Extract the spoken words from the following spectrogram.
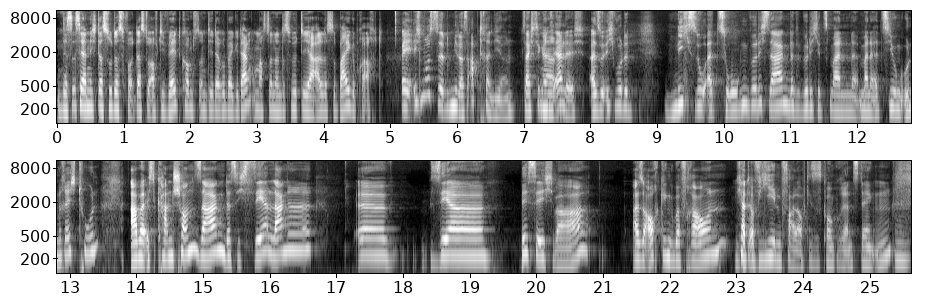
das ist ja nicht, dass du das, dass du auf die Welt kommst und dir darüber Gedanken machst, sondern das wird dir ja alles so beigebracht. Ey, ich musste mir das abtrainieren, sag ich dir ganz ja. ehrlich. Also ich wurde nicht so erzogen, würde ich sagen. Da würde ich jetzt mein, meine Erziehung Unrecht tun. Aber ich kann schon sagen, dass ich sehr lange äh, sehr bissig war. Also auch gegenüber Frauen. Ich hatte auf jeden Fall auch dieses Konkurrenzdenken. Mhm.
